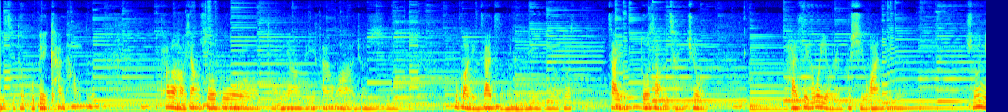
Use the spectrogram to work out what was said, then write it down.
一直都不被看好的。他们好像说过同样的一番话，就是不管你再怎么努力，你有多再有多少的成就。还是会有人不喜欢你的，所以你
